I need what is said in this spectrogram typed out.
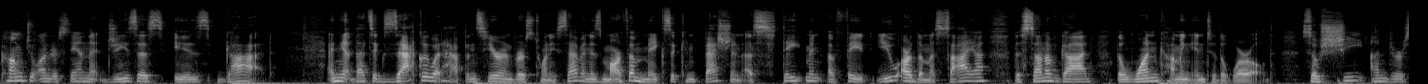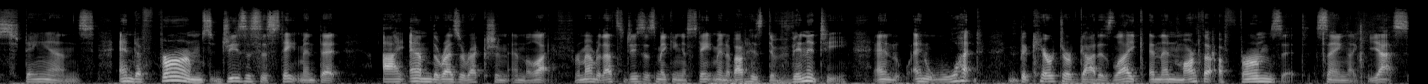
come to understand that Jesus is God. And yet that's exactly what happens here in verse 27 is Martha makes a confession, a statement of faith. You are the Messiah, the Son of God, the one coming into the world. So she understands and affirms Jesus' statement that I am the resurrection and the life. Remember, that's Jesus making a statement about his divinity and and what the character of God is like, and then Martha affirms it, saying like, "Yes,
